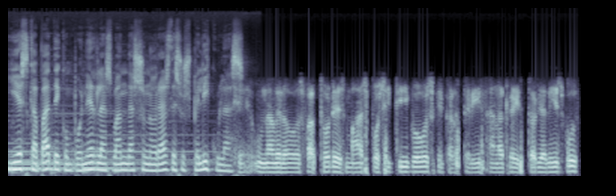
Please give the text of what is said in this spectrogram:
y es capaz de componer las bandas sonoras de sus películas. Uno de los factores más positivos que caracterizan la trayectoria de Eastwood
